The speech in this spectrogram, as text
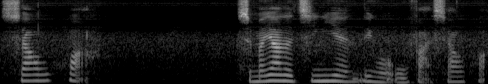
消化。什么样的经验令我无法消化？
